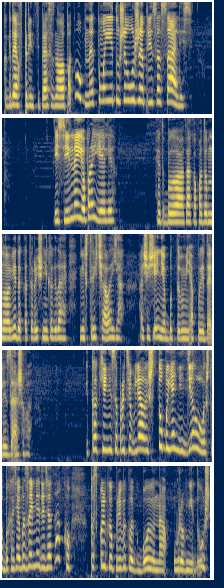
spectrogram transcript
когда я в принципе осознала подобное, к моей душе уже присосались. И сильно ее проели. Это была атака подобного вида, который еще никогда не встречала я. Ощущение, будто бы меня поедали заживо. И как я не сопротивлялась, что бы я ни делала, чтобы хотя бы замедлить атаку, поскольку привыкла к бою на уровне душ,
